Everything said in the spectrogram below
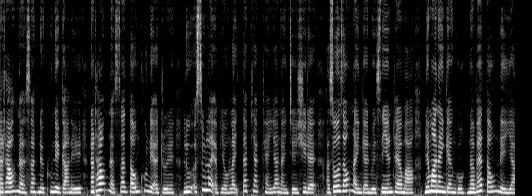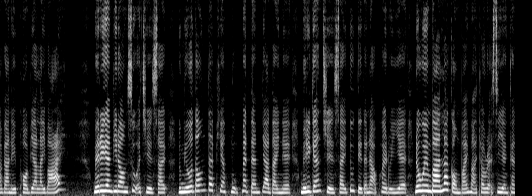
2022ခုနှစ်ကနေ2023ခုနှစ်အတွင်းလူအစုလိုက်အပြုံလိုက်တပ်ဖြတ်ခံရနိုင်ခြေရှိတဲ့အစိုးဆုံးနိုင်ငံတွေစီးရင်ထဲမှာမြန်မာနိုင်ငံကိုနံပါတ်3နေရာကနေဖော်ပြလိုက်ပါတယ်။အမေရိကန်ပြည်ထောင်စုအခြေစိုက်လူမျိုးတုံးတပ်ဖြတ်မှုမှတ်တမ်းပြတိုင်းနဲ့အမေရိကန်ခြေစိုက်သူတေသနအဖွဲ့တွေရဲ့နိုဝင်ဘာလကုန်ပိုင်းမှာထုတ်တဲ့အစီရင်ခံ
